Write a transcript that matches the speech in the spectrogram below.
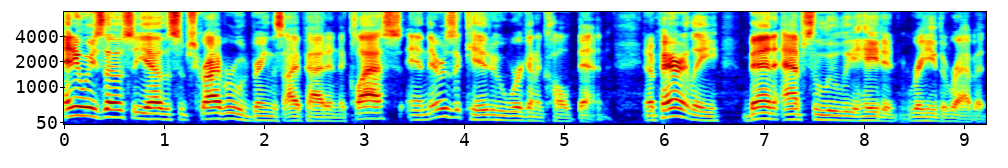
Anyways, though, so yeah, the subscriber would bring this iPad into class, and there was a kid who we're going to call Ben. And apparently, Ben absolutely hated Riggy the Rabbit.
